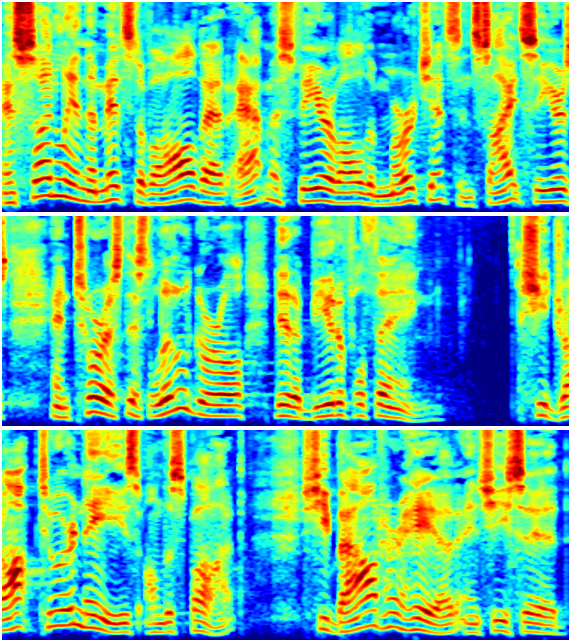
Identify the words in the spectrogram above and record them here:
And suddenly, in the midst of all that atmosphere of all the merchants and sightseers and tourists, this little girl did a beautiful thing. She dropped to her knees on the spot. She bowed her head and she said,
